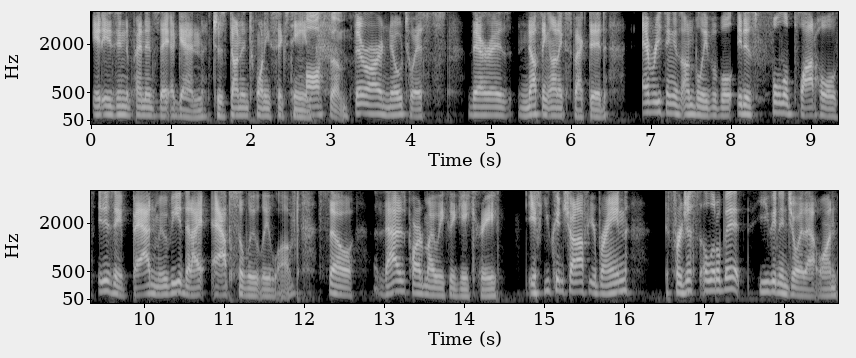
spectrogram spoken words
It is Independence Day again, just done in 2016. Awesome. There are no twists. There is nothing unexpected. Everything is unbelievable. It is full of plot holes. It is a bad movie that I absolutely loved. So that is part of my weekly geekery. If you can shut off your brain for just a little bit, you can enjoy that one.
